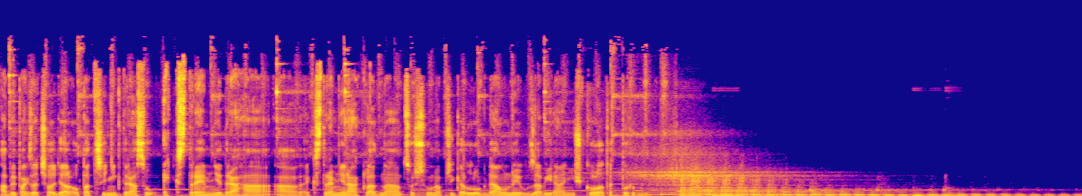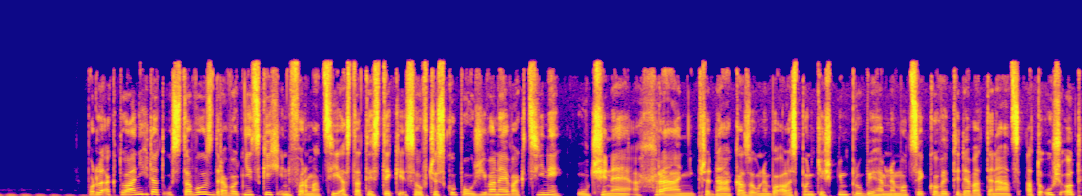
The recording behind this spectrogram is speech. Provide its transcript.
aby pak začal dělat opatření, která jsou extrémně drahá a extrémně nákladná, což jsou například lockdowny, uzavírání škol a tak podobně. Podle aktuálních dat Ústavu zdravotnických informací a statistiky jsou v Česku používané vakcíny účinné a chrání před nákazou nebo alespoň těžkým průběhem nemoci COVID-19 a to už od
